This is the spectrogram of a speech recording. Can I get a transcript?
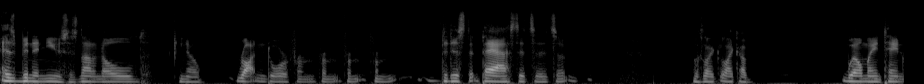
has been in use. It's not an old, you know, rotten door from from from from the distant past. It's a, it's a looks like like a well-maintained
